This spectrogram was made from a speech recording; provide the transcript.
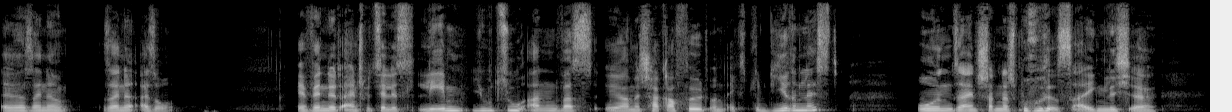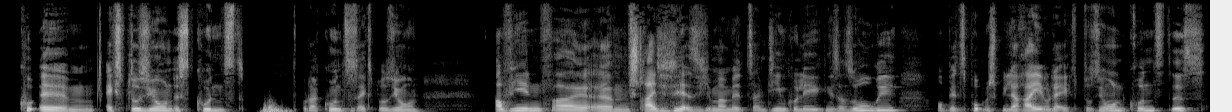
Äh, seine, seine, also er wendet ein spezielles Leben-Jutsu an, was er mit Chakra füllt und explodieren lässt. Und sein Standardspruch ist eigentlich, äh, ähm, Explosion ist Kunst. Oder Kunst ist Explosion. Auf jeden Fall ähm, streitet er sich immer mit seinem Teamkollegen Sasori, ob jetzt Puppenspielerei oder Explosion Kunst ist.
